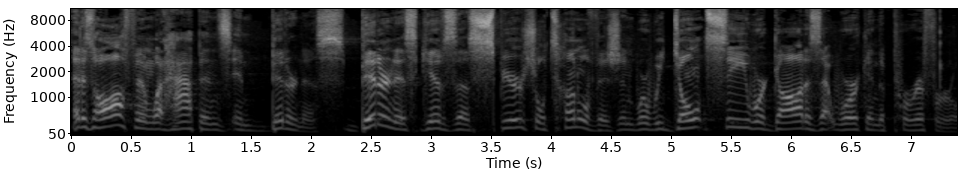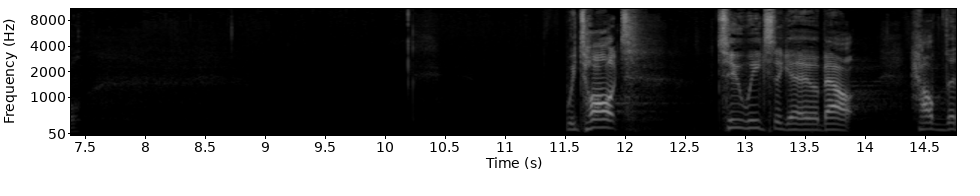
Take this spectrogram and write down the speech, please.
That is often what happens in bitterness. Bitterness gives us spiritual tunnel vision where we don't see where God is at work in the peripheral. We talked two weeks ago about how the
